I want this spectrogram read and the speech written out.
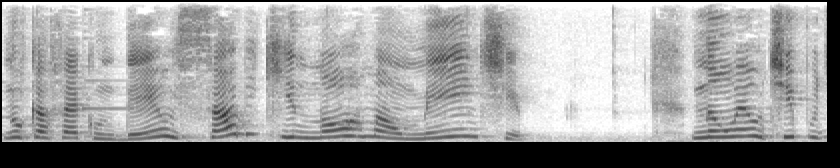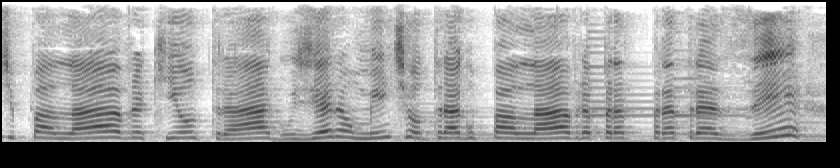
no Café com Deus, sabe que normalmente não é o tipo de palavra que eu trago. Geralmente eu trago palavra para trazer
